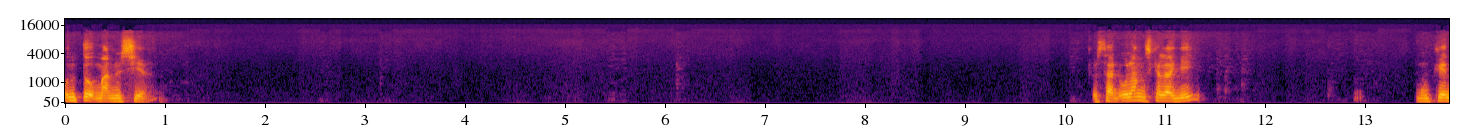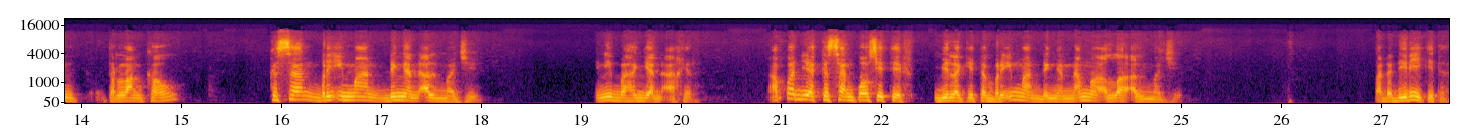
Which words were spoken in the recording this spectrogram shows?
untuk manusia. Ustaz ulang sekali lagi. Mungkin terlangkau kesan beriman dengan Al-Majid. Ini bahagian akhir. Apa dia kesan positif bila kita beriman dengan nama Allah Al-Majid? Pada diri kita.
